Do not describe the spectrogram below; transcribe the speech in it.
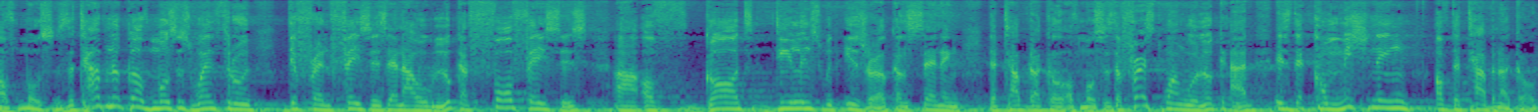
of Moses. The tabernacle of Moses went through different phases, and I will look at four phases uh, of God's dealings with Israel concerning the tabernacle of Moses. The first one we'll look at is the commissioning of the tabernacle.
